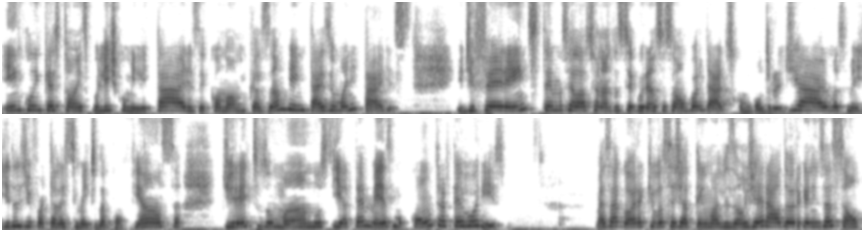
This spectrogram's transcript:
e inclui questões político-militares, econômicas, ambientais e humanitárias. E diferentes temas relacionados à segurança são abordados, como controle de armas, medidas de fortalecimento da confiança, direitos humanos e até mesmo contra-terrorismo. Mas agora que você já tem uma visão geral da organização,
